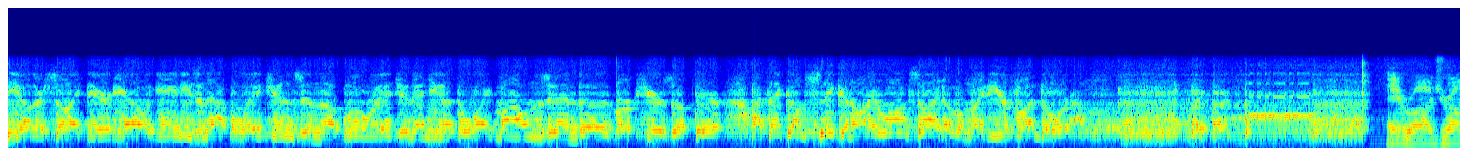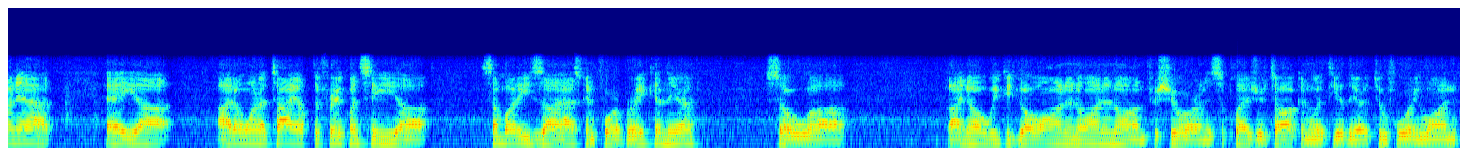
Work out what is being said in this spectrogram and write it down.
the other side there, the Alleghenies and Appalachians and uh, Blue Ridge, and then you got the White Mountains and uh, Berkshires up there. I think I'm sneaking right alongside of them, right to your front door. Roger on that. Hey, uh, I don't want to tie up the frequency. Uh, somebody's uh, asking for a break in there. So, uh, I know we could go on and on and on for sure, and it's a pleasure talking with you there at 241.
